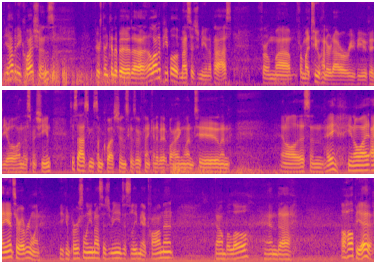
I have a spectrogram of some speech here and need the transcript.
if you have any questions, if you're thinking about, uh, a lot of people have messaged me in the past from uh, from my 200 hour review video on this machine, just asking some questions because they're thinking about buying one too, and and all this. And hey, you know, I, I answer everyone. You can personally message me, just leave me a comment down below, and uh, I'll help you out.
